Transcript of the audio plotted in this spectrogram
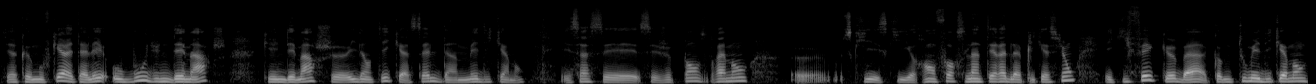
C'est-à-dire que MoveCare est allé au bout d'une démarche qui est une démarche euh, identique à celle d'un médicament. Et ça, c'est, je pense, vraiment ce, qui, ce, qui, renforce l'intérêt de l'application et qui fait que, bah, comme tout médicament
